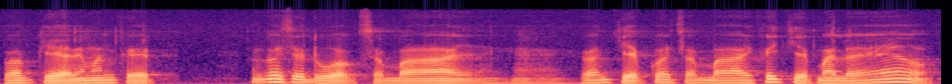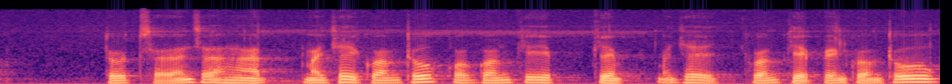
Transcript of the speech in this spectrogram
ความแก่เนี่ยมันเกิด มันก็สะดวกสบายความเจ็บก็สบายเคยเจ็บมาแล้วตุดเสริญสหัสไม่ใช่ความทุกข์ความเจ็บเจ็บไม่ใช่ความเจ็บเป็นความทุกข์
